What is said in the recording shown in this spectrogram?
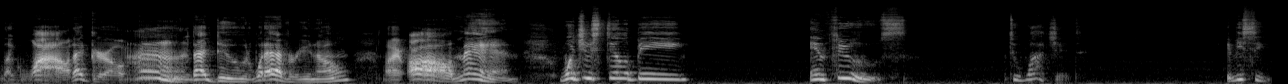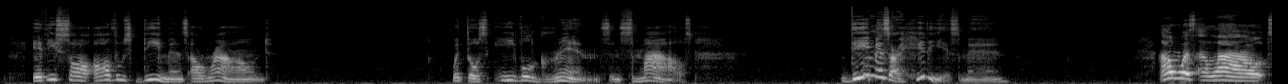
like, wow, that girl, mm, that dude, whatever, you know? Like, oh, man. Would you still be enthused to watch it? If you see, if you saw all those demons around with those evil grins and smiles, demons are hideous, man. I was allowed,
